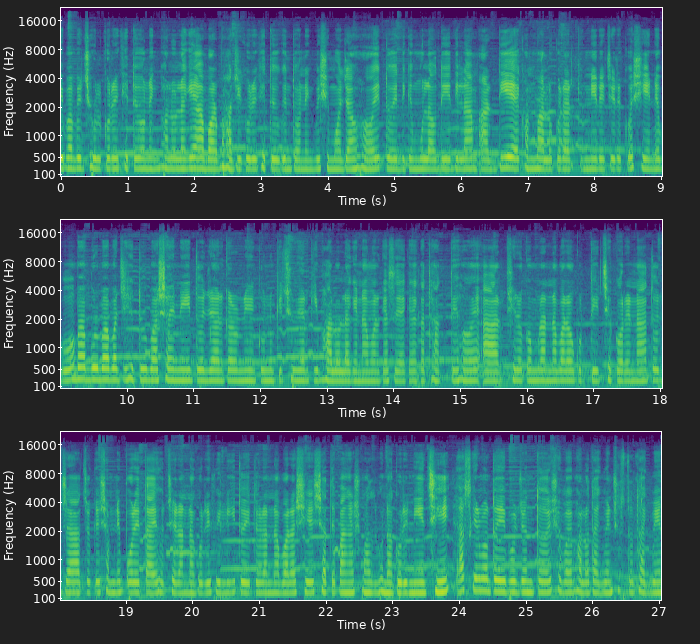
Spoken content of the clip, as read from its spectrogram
এভাবে ঝোল করে খেতে অনেক ভালো লাগে। আবার ভাজি করে খেতেও কিন্তু অনেক বেশি মজা হয়। তো এদিকে মূলাও দিয়ে দিলাম। আর দিয়ে এখন ভালো করে আর কি নেড়ে চেড়ে কষিয়ে নেব। বাবুর বাবা যেহেতু বাসায় নেই, তো যার কারণে কোনো কিছু আর কি ভালো লাগে না আমার কাছে। একা একা থাকতে হয়। আর সেরকম রান্না বাড়াও করতে ইচ্ছে করে না। তো যা চোখের সামনে পড়ে তাই হচ্ছে রান্না করে ফেলি। তো এই তো রান্না বাড়া শেষ। সাথে পাঙাশ মাছ ভুনা করে নিয়েছি। আজকের মতো এই পর্যন্ত সবাই ভালো থাকবেন, সুস্থ থাকবেন।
